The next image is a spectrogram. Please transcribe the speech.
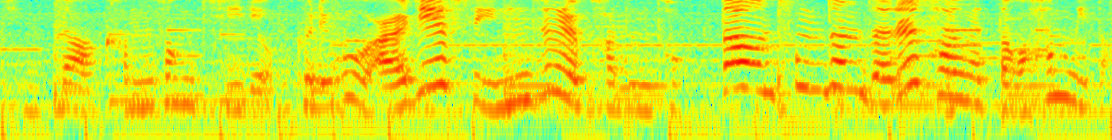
진짜 감성 지력 그리고 RDS 인증을 받은 덕다운 충전재를 사용했다고 합니다.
